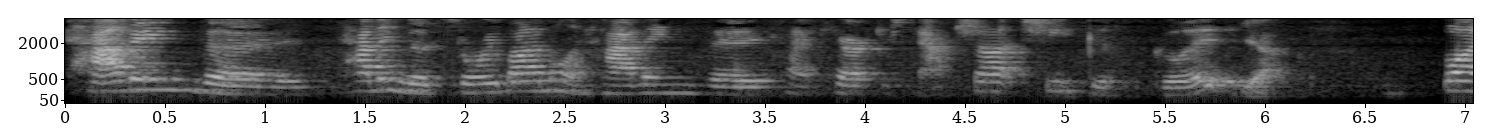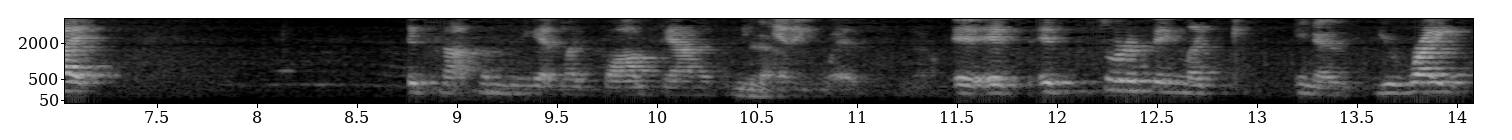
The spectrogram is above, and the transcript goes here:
having the having the story bible and having the kind of character snapshot sheets is good. Yeah. But it's not something to get like bogged down at the No. beginning with. It, it's it's the sort of thing like you know you write.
